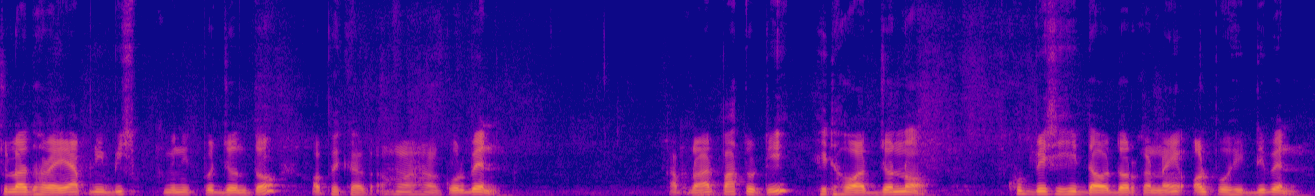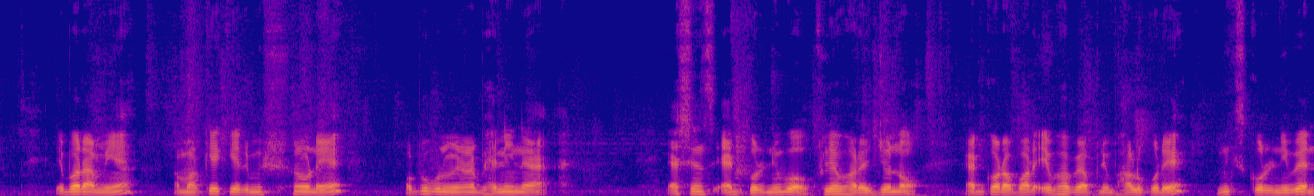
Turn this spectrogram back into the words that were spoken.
চুলা ধরে আপনি বিশ মিনিট পর্যন্ত অপেক্ষা করবেন আপনার পাত্রটি হিট হওয়ার জন্য। খুব বেশি হিট দেওয়ার দরকার নাই, অল্প হিট দিবেন। এবার আমি আমার কেকের মিশ্রণে অল্প পরিমাণে ভ্যানিলা এসেন্স অ্যাড করে নিব ফ্লেভারের জন্য। অ্যাড করার পর এভাবে আপনি ভালো করে মিক্স করে নেবেন।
